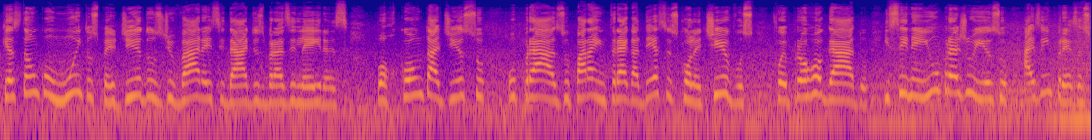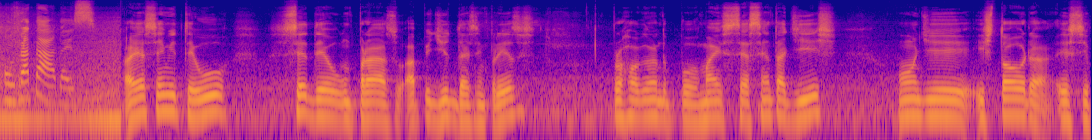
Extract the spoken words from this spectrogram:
que estão com muitos pedidos de várias cidades brasileiras. Por conta disso, o prazo para a entrega desses coletivos foi prorrogado e sem nenhum prejuízo às empresas contratadas. A SMTU cedeu um prazo a pedido das empresas, prorrogando por mais 60 dias, onde estoura esse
